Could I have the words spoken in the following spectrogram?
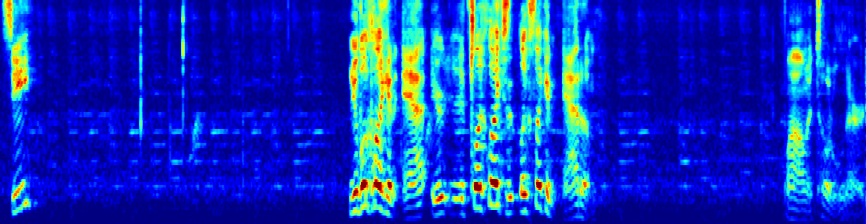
See? You look like an at. It's like like it looks like an atom. Wow, I'm a total nerd.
